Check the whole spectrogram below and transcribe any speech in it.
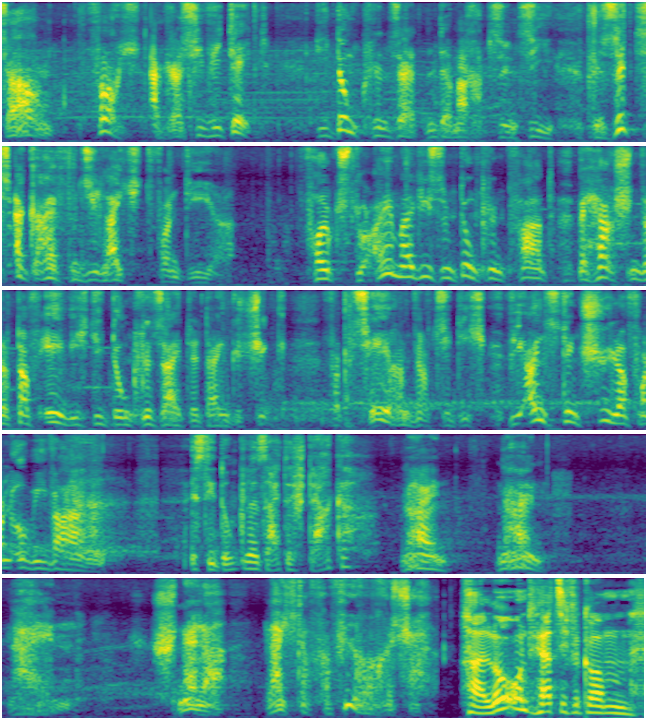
Zorn, Furcht, Aggressivität. Die dunklen Seiten der Macht sind sie. Besitz ergreifen sie leicht von dir. Folgst du einmal diesem dunklen Pfad, beherrschen wird auf ewig die dunkle Seite dein Geschick. Verzehren wird sie dich, wie einst den Schüler von Obi-Wan. Ist die dunkle Seite stärker? Nein, nein, nein. Schneller, leichter, verführerischer. Hallo und herzlich willkommen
